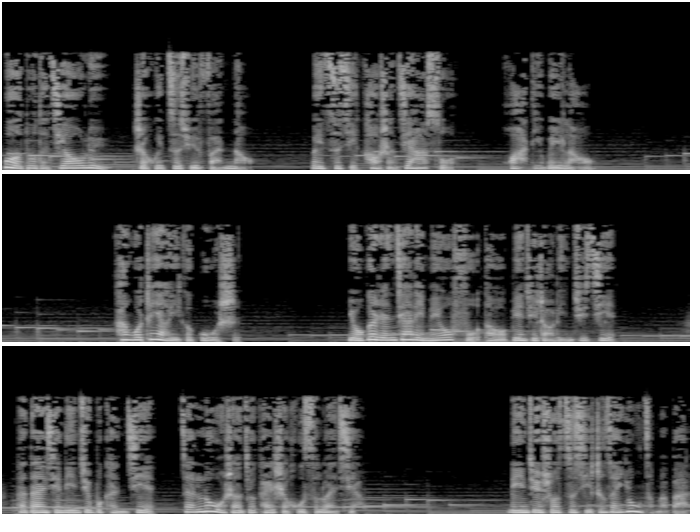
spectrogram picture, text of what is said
过度的焦虑只会自寻烦恼，为自己铐上枷锁，画地为牢。看过这样一个故事：有个人家里没有斧头，便去找邻居借，他担心邻居不肯借。在路上就开始胡思乱想。邻居说自己正在用怎么办？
